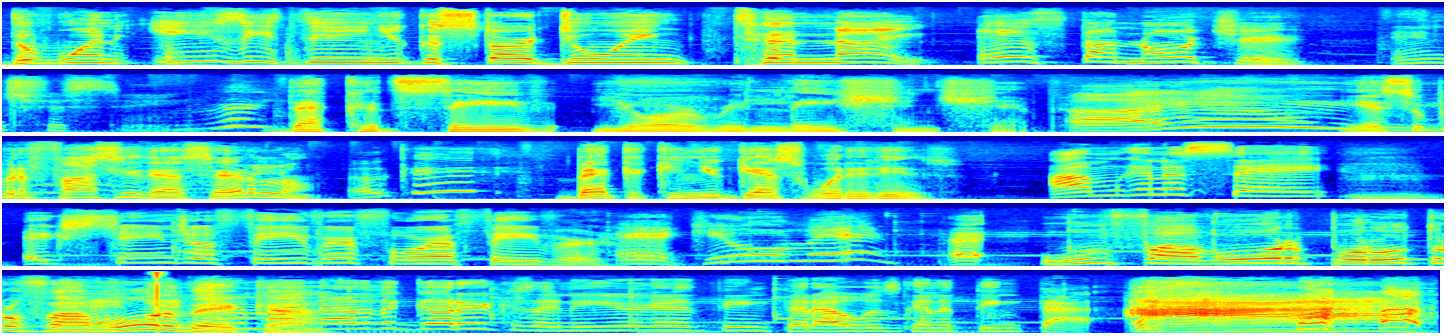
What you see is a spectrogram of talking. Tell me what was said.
the one easy thing you could start doing tonight, esta noche, Interesting. that could save your relationship. Ay. Y es súper fácil de hacerlo. Okay. Becca, can you guess what it is? I'm gonna say exchange a favor for a favor. Hey, ¿qué hubo, man? Un favor por otro Hey, favor, get your mind Becca. out of the gutter because I knew you were gonna think that I was gonna think that. Ah,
